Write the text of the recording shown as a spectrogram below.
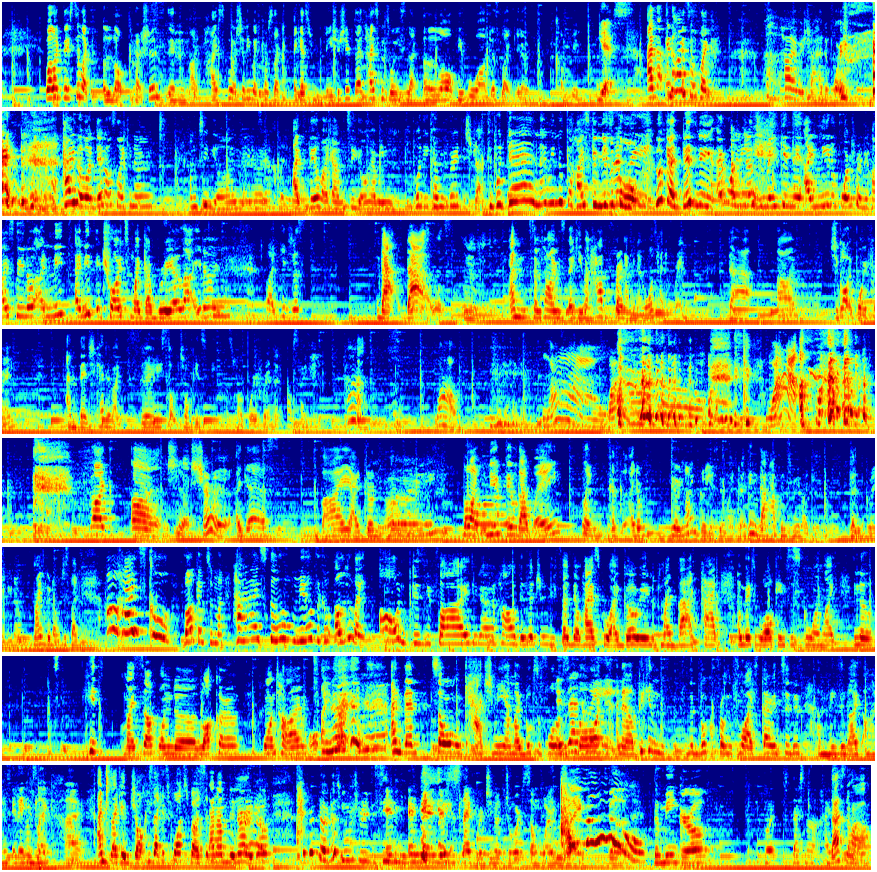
well, like there's still like a lot of pressures in like high school. Actually, when it comes to like I guess relationships, at high school is when you see like a lot of people who are just like you know cuffing. Yes. And in high school, it's like, how I wish I had a boyfriend. kind of. But then I was like, you know, I'm too young. You know, Exactly. I feel like I'm too young. I mean, but it can be very distracting. But then, I mean, look at High School Musical. Exactly. Look at Disney. Everyone I mean- just making it. I need a boyfriend in high school. You know, I need I need a Troy to my Gabriella. You know, like it just that that was. Mm. And sometimes, like you can have a friend. I mean, I once had a friend that um she got a boyfriend and then she kind of like slowly stopped talking to me because of her boyfriend. And I was like, huh, wow, wow, Wow. wow. like, uh, sure, sure, I guess. Bye. I don't know. But like, do you feel that way? Like, because I don't. You're not ninth grade. You're still in. I think that happened to me like in tenth grade. You know, ninth grade. I was just like, oh, high school. Welcome to my high school musical. I was just like, oh, Disneyfied. You know how they literally the first day of high school, I go in with my backpack. I'm going to walk into school and like, you know, hit myself on the locker one time or know. Mm-hmm. And then someone will catch me and my books will fall on the floor. And then I'm picking the, the book from the floor I stare into this amazing guy's eyes. And then he's like, hi. and he's like a jock he's like a sports person and I'm the nerd. You know I don't know those movies really deceive And, me. and then there's this like Regina George somewhere who's I like know! the the mean girl. But that's not high that's school. not how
